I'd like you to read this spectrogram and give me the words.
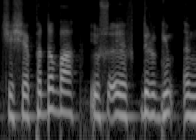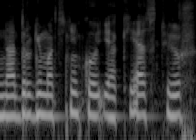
ci się podoba. Już y, w drugim, na drugim odcinku, jak jest już,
